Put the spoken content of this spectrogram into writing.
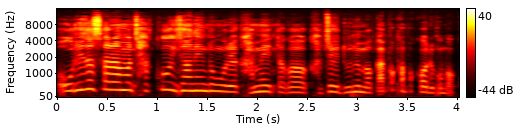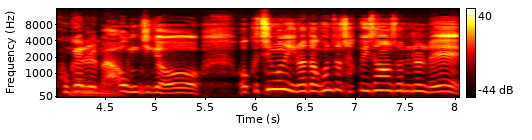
어, 우리 세 사람은 자꾸 이상한 행동을 해 감에 있다가 갑자기 눈을 막 깜빡깜빡거리고 막 고개를 막 움직여. 어, 그 친구는 일하다가 혼자 자꾸 이상한 소리를 내.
